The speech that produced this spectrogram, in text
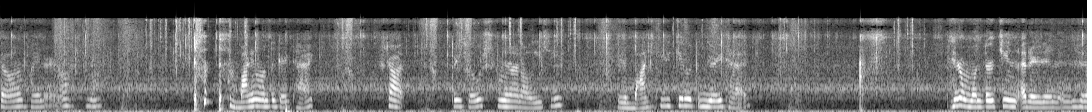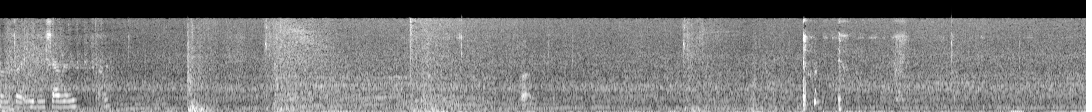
so I'm playing right now. You know? Bonding with the great tag. Shot three kills coming out all easy. There's a body kid with the gray tag. Hit him 113 editing and hit him for 87. So. Look.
